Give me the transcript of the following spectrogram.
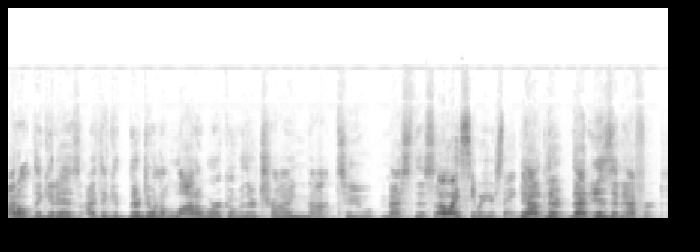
I don't think it is. I think it, they're doing a lot of work over there trying not to mess this oh, up. oh, I see what you're saying. Yeah, Okay. that is an effort.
